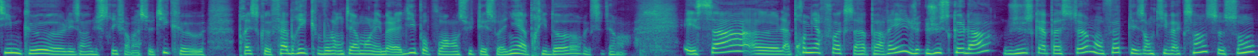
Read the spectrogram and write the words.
estiment que euh, les industries pharmaceutiques euh, presque fabriquent volontairement les maladies pour pouvoir ensuite les soigner à prix d'or, etc. Et ça, euh, la première fois que ça apparaît, jusque-là, jusqu'à Pasteur, en fait, les anti-vaccins se sont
